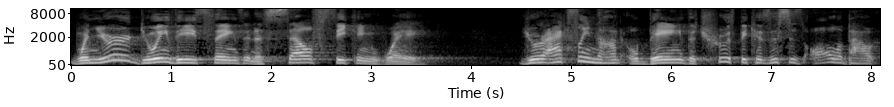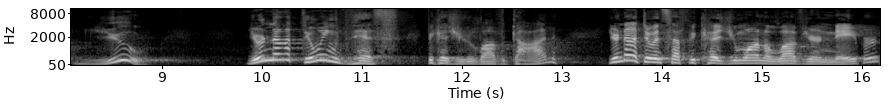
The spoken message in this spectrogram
when you're doing these things in a self seeking way, you're actually not obeying the truth because this is all about you. You're not doing this because you love God. You're not doing stuff because you want to love your neighbor.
